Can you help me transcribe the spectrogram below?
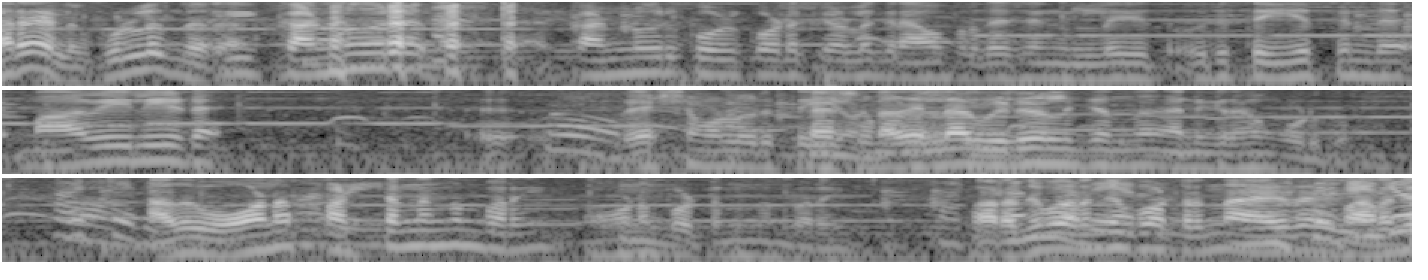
അറിയാലോ ഫുള്ളും ഈ കണ്ണൂര് കണ്ണൂർ കണ്ണൂർ കോഴിക്കോടൊക്കെയുള്ള ഗ്രാമപ്രദേശങ്ങളിൽ ഒരു തെയ്യത്തിന്റെ മാവേലിയുടെ വേഷമുള്ള ഒരു തെയ്യമുണ്ട്. അത് എല്ലാ വീടുകളിലും ചെന്ന് അനുഗ്രഹം കൊടുക്കും. അത് ഓണപ്പട്ടണെന്നും ഓണപ്പട്ടൻ എന്നും പറയും ഓണപ്പൊട്ടൻ എന്നും പറയും പറഞ്ഞു പറഞ്ഞു പൊട്ടനായതായി പറഞ്ഞു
